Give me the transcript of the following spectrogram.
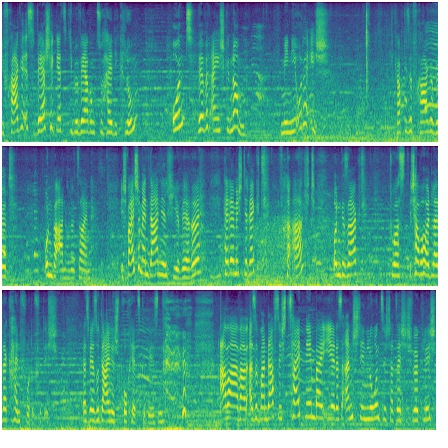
Die Frage ist, wer schickt jetzt die Bewerbung zu Heidi Klum? Und wer wird eigentlich genommen? Mini oder ich? Ich glaube, diese Frage wird unbeantwortet sein. Ich weiß schon, wenn Daniel hier wäre, hätte er mich direkt verarscht und gesagt, du hast, ich habe heute leider kein Foto für dich. Das wäre so dein Spruch jetzt gewesen. aber, aber also man darf sich Zeit nehmen bei ihr. Das Anstehen lohnt sich tatsächlich wirklich.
